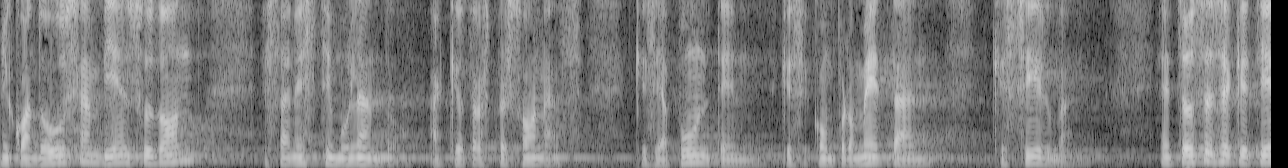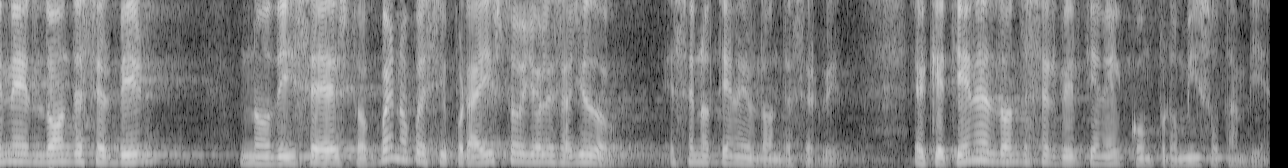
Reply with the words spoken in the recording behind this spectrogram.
Y cuando usan bien su don, están estimulando a que otras personas que se apunten, que se comprometan, que sirvan. Entonces el que tiene el don de servir no dice esto, bueno, pues si por ahí estoy yo les ayudo. Ese no tiene el don de servir. El que tiene el don de servir tiene el compromiso también.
